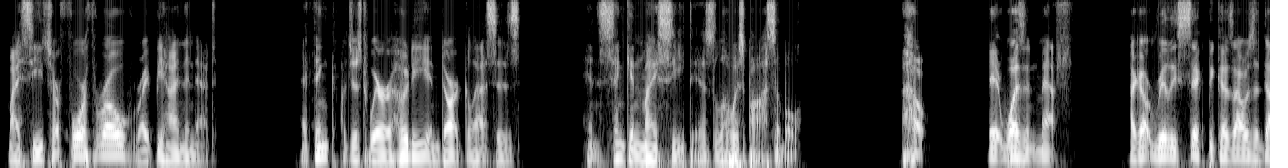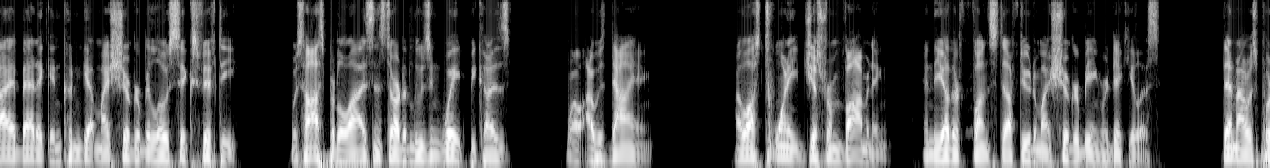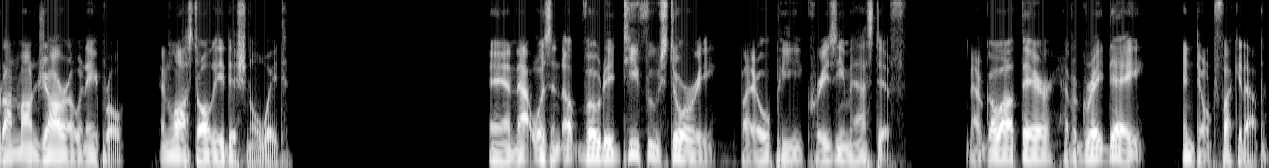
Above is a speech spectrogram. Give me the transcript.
My seats are fourth row, right behind the net. I think I'll just wear a hoodie and dark glasses and sink in my seat as low as possible. Oh, it wasn't meth. I got really sick because I was a diabetic and couldn't get my sugar below 650. Was hospitalized and started losing weight because, well, I was dying. I lost 20 just from vomiting and the other fun stuff due to my sugar being ridiculous. Then I was put on Mounjaro in April and lost all the additional weight. And that was an upvoted Tifu story by OP Crazy Mastiff. Now go out there, have a great day, and don't fuck it up.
